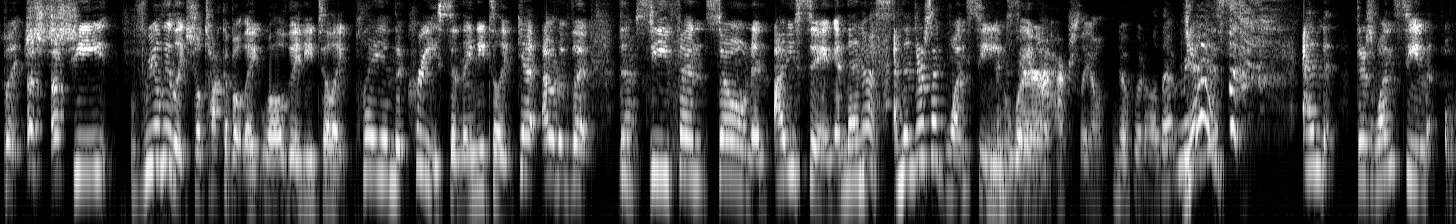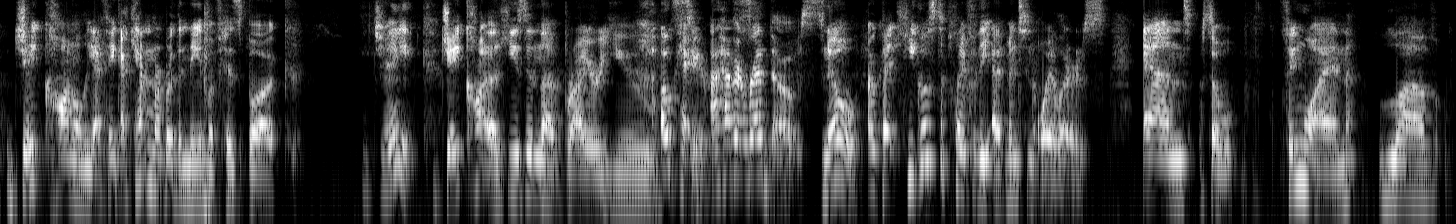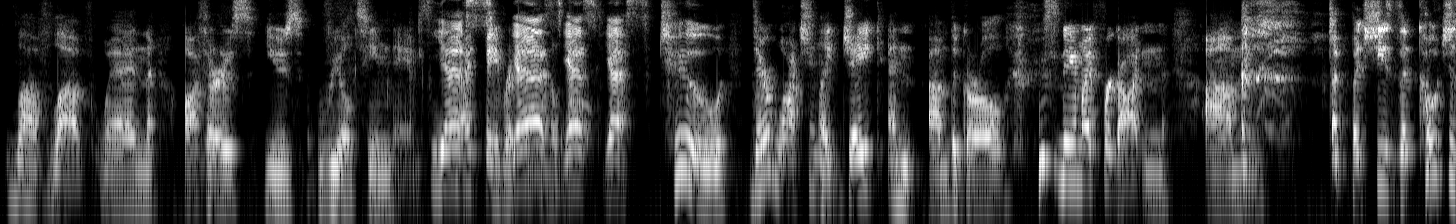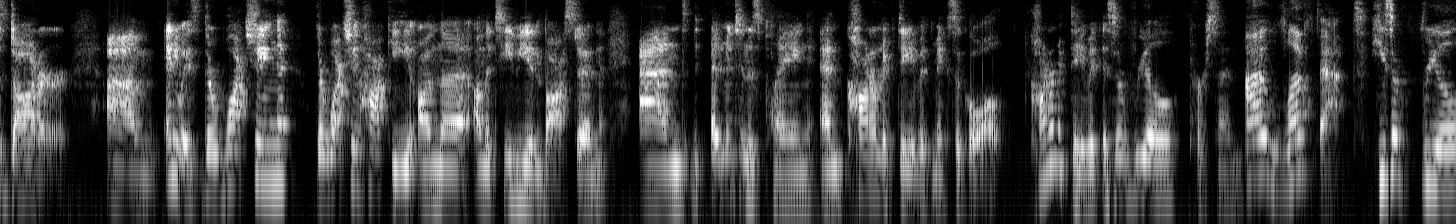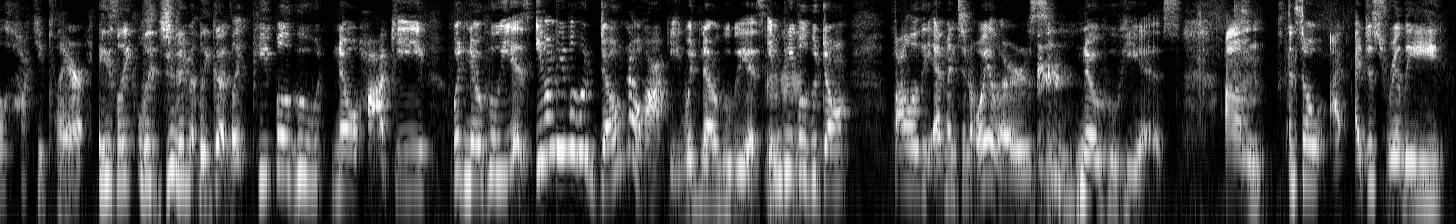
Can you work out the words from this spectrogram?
but she really like she'll talk about like well they need to like play in the crease and they need to like get out of the the Yes. defense zone and icing and then Yes. and then there's like one scene And where I actually all know what all that means. Yes. and there's one scene, Jake Connolly, I think, I can't remember the name of his book. Jake. Jake Connolly, uh, he's in the Briar U. Okay, series. I haven't read those. No, Okay. but he goes to play for the Edmonton Oilers. And so, thing one, love, love, love when authors use real team names. Yes. My favorite thing yes, in the Yes, world. yes, Two, they're watching like Jake and um, the girl whose name I've forgotten. Um, but she's the coach's daughter. Um, anyways, they're watching they're watching hockey on the on the TV in Boston, and Edmonton is playing, and Connor McDavid makes a goal. Connor McDavid is a real person. I love that. He's a real hockey player. He's like legitimately good. Like people who know hockey would know who he is. Even people who don't know hockey would know who he is. Even Mhm. people who don't follow the Edmonton Oilers know who he is. Um, and so I, I just really,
